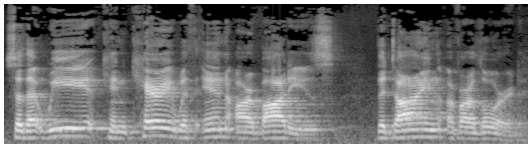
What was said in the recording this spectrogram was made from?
so that we can carry within our bodies the dying of our Lord,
